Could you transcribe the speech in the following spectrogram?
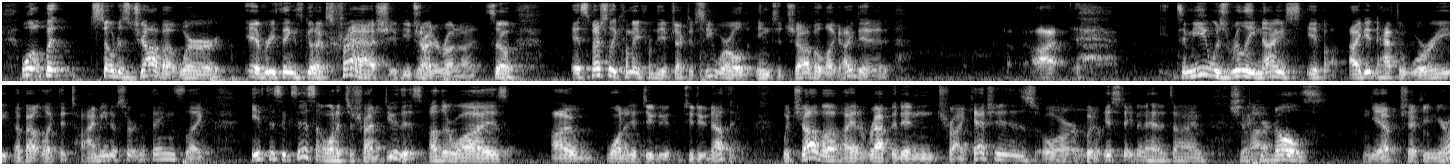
well, but so does Java, where everything's going to crash if you try Yeah. to run on it. So, especially coming from the Objective C world into Java, like I did, I, to me, it was really nice if I didn't have to worry about like the timing of certain things. Like, if this exists, I wanted to try to do this. Otherwise, I wanted to do, to do nothing. With Java, I had to wrap it in try catches or put an if statement ahead of time. Check Uh, your nulls. Yep, checking your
